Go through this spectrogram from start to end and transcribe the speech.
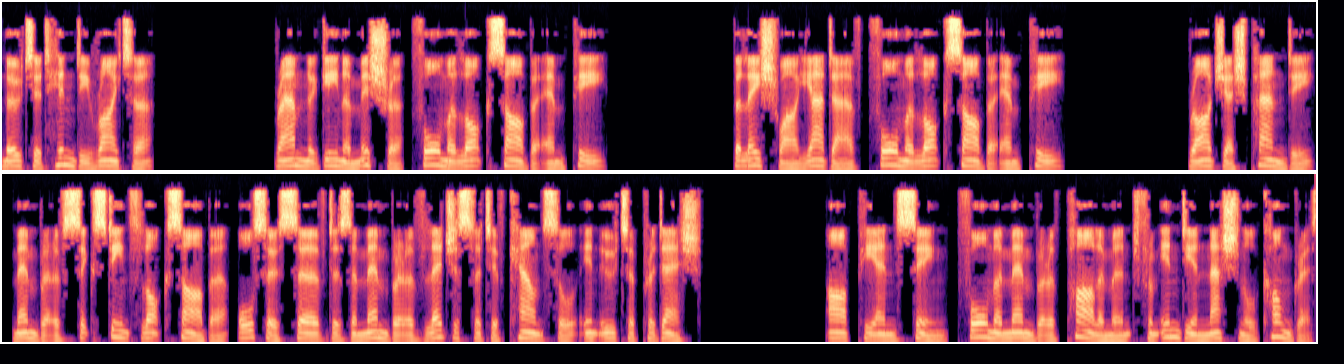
noted Hindi writer. Ram Nagina Mishra, former Lok Sabha MP. Baleshwar Yadav, former Lok Sabha MP. Rajesh Pandey, member of 16th Lok Sabha, also served as a member of Legislative Council in Uttar Pradesh. RPN Singh, former Member of Parliament from Indian National Congress,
